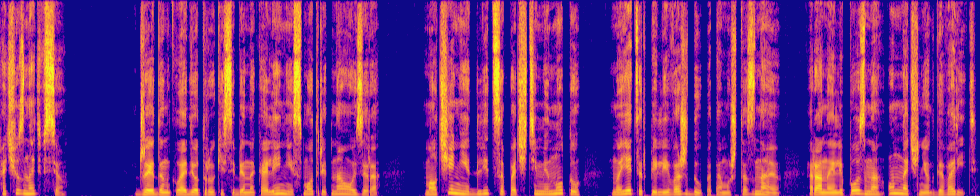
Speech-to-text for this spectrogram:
Хочу знать все. Джейден кладет руки себе на колени и смотрит на озеро. Молчание длится почти минуту, но я терпеливо жду, потому что знаю, рано или поздно он начнет говорить.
